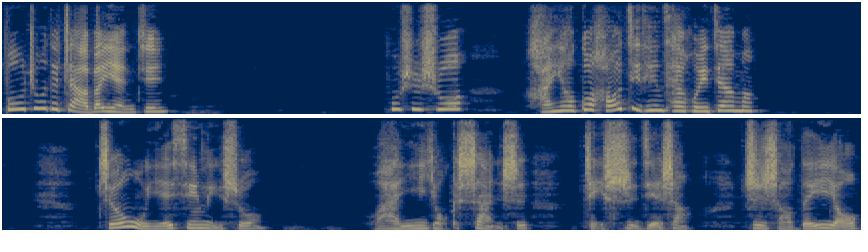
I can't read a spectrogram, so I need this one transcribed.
不住地眨巴眼睛：“不是说……”还要过好几天才回家吗？周五爷心里说：“万一有个闪失，这世界上至少得有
